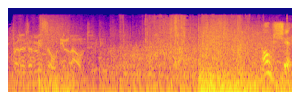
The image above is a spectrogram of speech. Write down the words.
Predator missile inbound. Oh shit!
